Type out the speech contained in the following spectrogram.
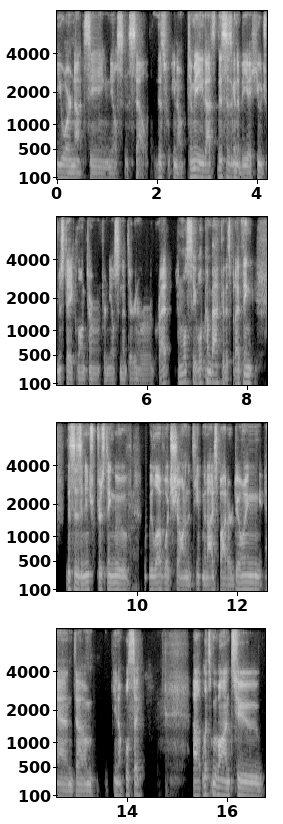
you are not seeing Nielsen sell this. You know, to me, that's this is going to be a huge mistake long term for Nielsen that they're going to regret. And we'll see. We'll come back to this, but I think this is an interesting move. We love what Sean and the team at iSpot are doing, and um, you know, we'll see. Uh, let's move on to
